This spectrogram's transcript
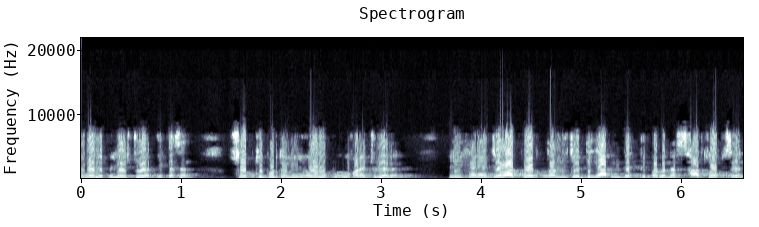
মোবাইলের প্লে স্টোর অ্যাপ্লিকেশন সবচেয়ে প্রথমে ওর ওখানে চলে যাবেন এখানে যাওয়ার পর তার নিচের দিকে আপনি দেখতে পাবেন না সার্চ অপশন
